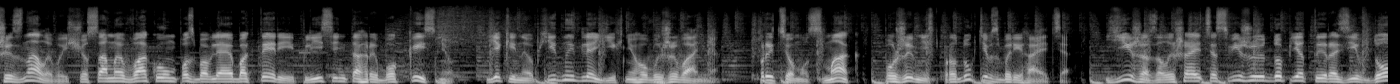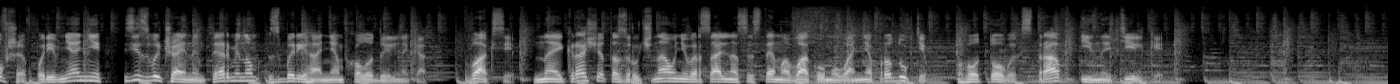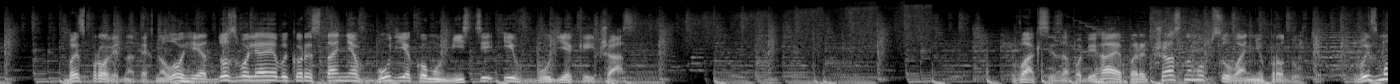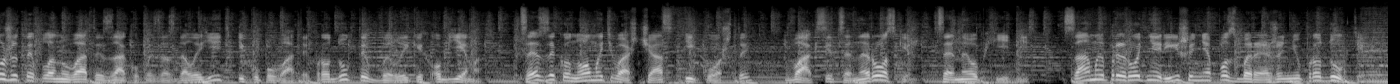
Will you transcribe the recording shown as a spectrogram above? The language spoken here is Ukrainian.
Чи знали ви, що саме вакуум позбавляє бактерій, плісінь та грибок кисню, який необхідний для їхнього виживання? При цьому смак, поживність продуктів зберігається. Їжа залишається свіжою до п'яти разів довше в порівнянні зі звичайним терміном зберіганням в холодильниках. Ваксі найкраща та зручна універсальна система вакуумування продуктів, готових страв і не тільки. Безпровідна технологія дозволяє використання в будь-якому місці і в будь-який час. Ваксі запобігає передчасному псуванню продуктів. Ви зможете планувати закупи заздалегідь і купувати продукти в великих об'ємах. Це зекономить ваш час і кошти. Ваксі це не розкіш, це необхідність. Саме природнє рішення по збереженню продуктів.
